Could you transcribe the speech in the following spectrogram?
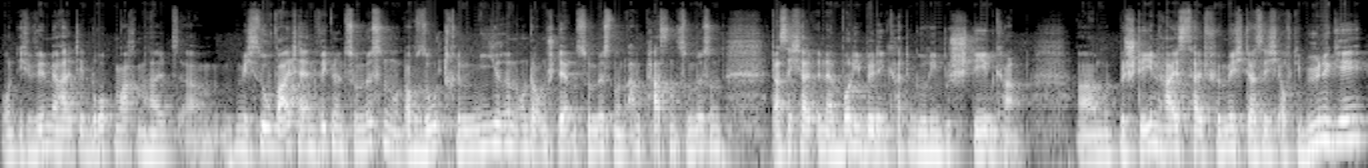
Und ich will mir halt den Druck machen, halt ähm, mich so weiterentwickeln zu müssen und auch so trainieren unter Umständen zu müssen und anpassen zu müssen, dass ich halt in der Bodybuilding-Kategorie bestehen kann. Ähm, und bestehen heißt halt für mich, dass ich auf die Bühne gehe,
